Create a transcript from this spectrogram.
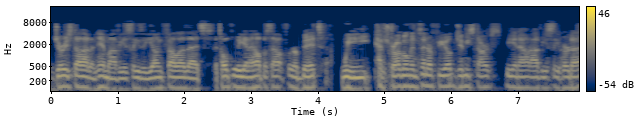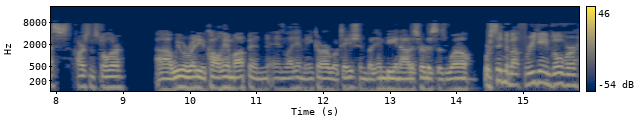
jury's still out on him. Obviously, he's a young fella that's, that's hopefully going to help us out for a bit. We have struggled in center field. Jimmy Starks being out obviously hurt us. Carson Stoller uh, we were ready to call him up and, and let him anchor our rotation, but him being out has hurt us as well. We're sitting about three games over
